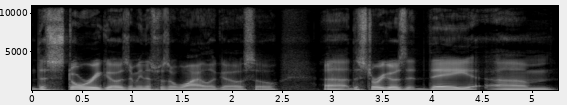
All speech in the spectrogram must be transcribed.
the story goes. I mean, this was a while ago, so the story goes that they um,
